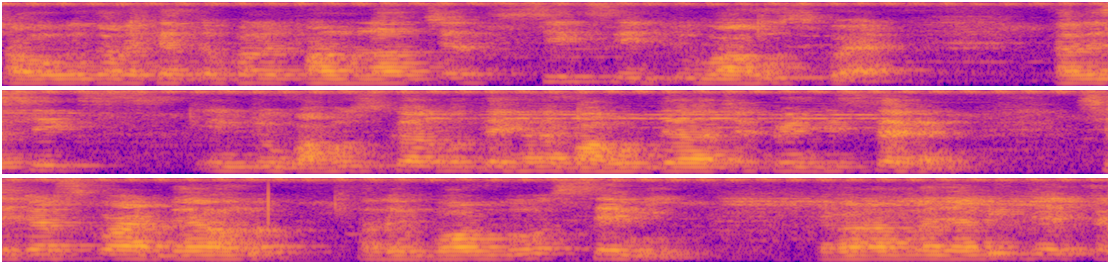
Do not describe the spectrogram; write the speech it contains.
সমগ্র দলের ক্ষেত্রফলের ফর্মুলা হচ্ছে সিক্স ইন্টু বাহু স্কোয়ার তাহলে সিক্স ইন্টু বাহু স্কোয়ার বলতে এখানে বাহুর দেওয়া আছে টোয়েন্টি সেভেন সেটার স্কোয়ার দেওয়া হলো, তাহলে বর্গ সেমি এবার আমরা জানি যে একটা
